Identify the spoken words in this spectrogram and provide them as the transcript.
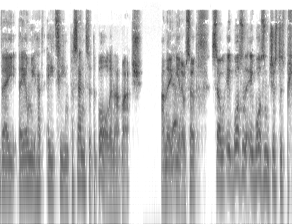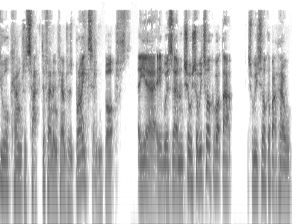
they they only had eighteen percent of the ball in that match. And they, yeah. you know, so so it wasn't it wasn't just as pure counter attack defending counter as Brighton, but uh, yeah, it was. Um, shall, shall we talk about that? Shall we talk about how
